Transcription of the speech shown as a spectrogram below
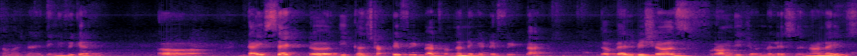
समझना I think if you can dissect uh, the constructive feedback from the negative feedback, the well wishers from the journalists in our lives.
